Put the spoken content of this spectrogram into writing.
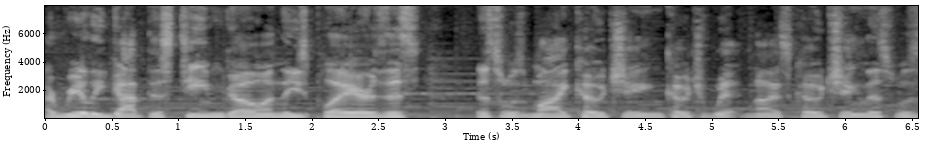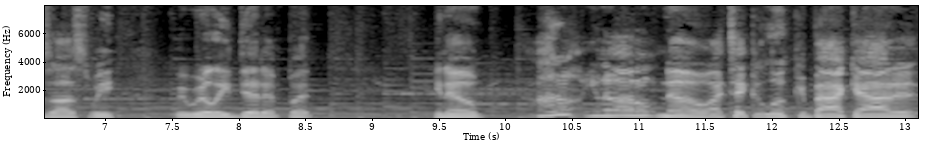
I really got this team going. These players, this, this was my coaching. Coach Witt and I's coaching. This was us. We, we really did it. But, you know, I don't, you know, I don't know. I take a look back at it.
